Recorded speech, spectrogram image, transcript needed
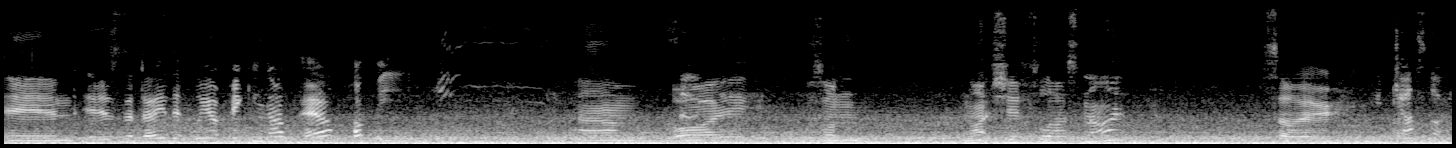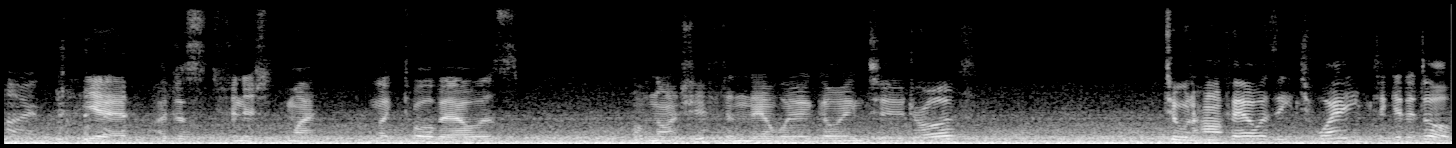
and it is the day that we are picking up our puppy. Um, I was on night shift last night, so You just got home. yeah, I just finished my like 12 hours of night shift, and now we're going to drive two and a half hours each way to get a dog.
